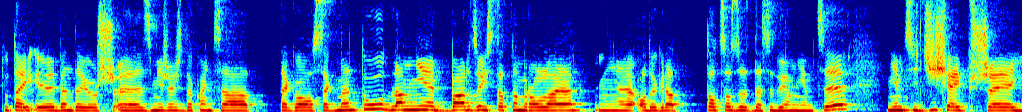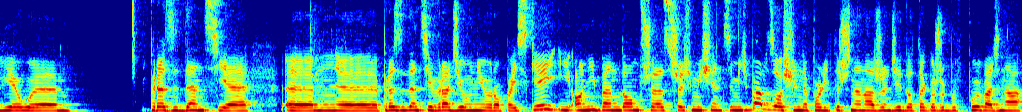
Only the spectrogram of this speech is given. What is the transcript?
tutaj e, będę już e, zmierzać do końca tego segmentu, dla mnie bardzo istotną rolę mm, odegra to, co zdecydują Niemcy. Niemcy dzisiaj przejęły prezydencję prezydencję w Radzie Unii Europejskiej i oni będą przez 6 miesięcy mieć bardzo silne polityczne narzędzie do tego, żeby wpływać na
